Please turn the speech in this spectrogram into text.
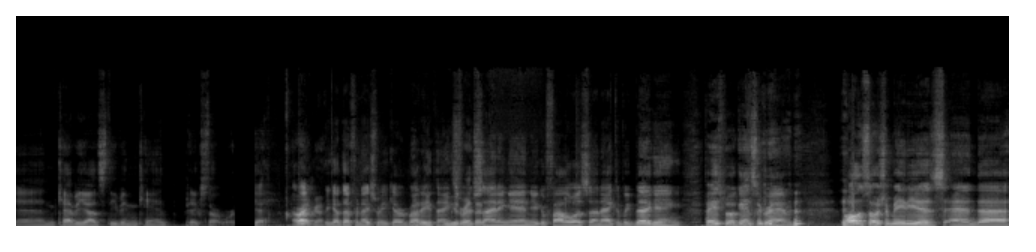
and caveat: Steven can't pick Star Wars. Okay. All right, Okay. we got that for next week, everybody. You could- you Thanks could for that. signing in. You can follow us on Actively Begging, Facebook, Instagram, all the social medias, and uh,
